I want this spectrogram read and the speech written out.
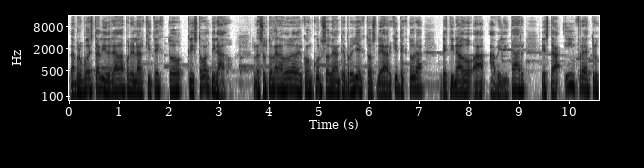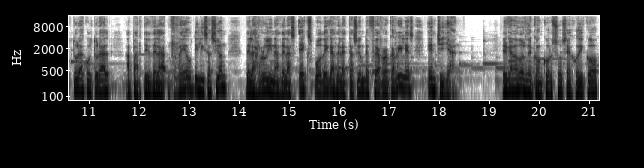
La propuesta, liderada por el arquitecto Cristóbal Tirado, resultó ganadora del concurso de anteproyectos de arquitectura destinado a habilitar esta infraestructura cultural a partir de la reutilización de las ruinas de las ex bodegas de la estación de ferrocarriles en Chillán. El ganador del concurso se adjudicó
